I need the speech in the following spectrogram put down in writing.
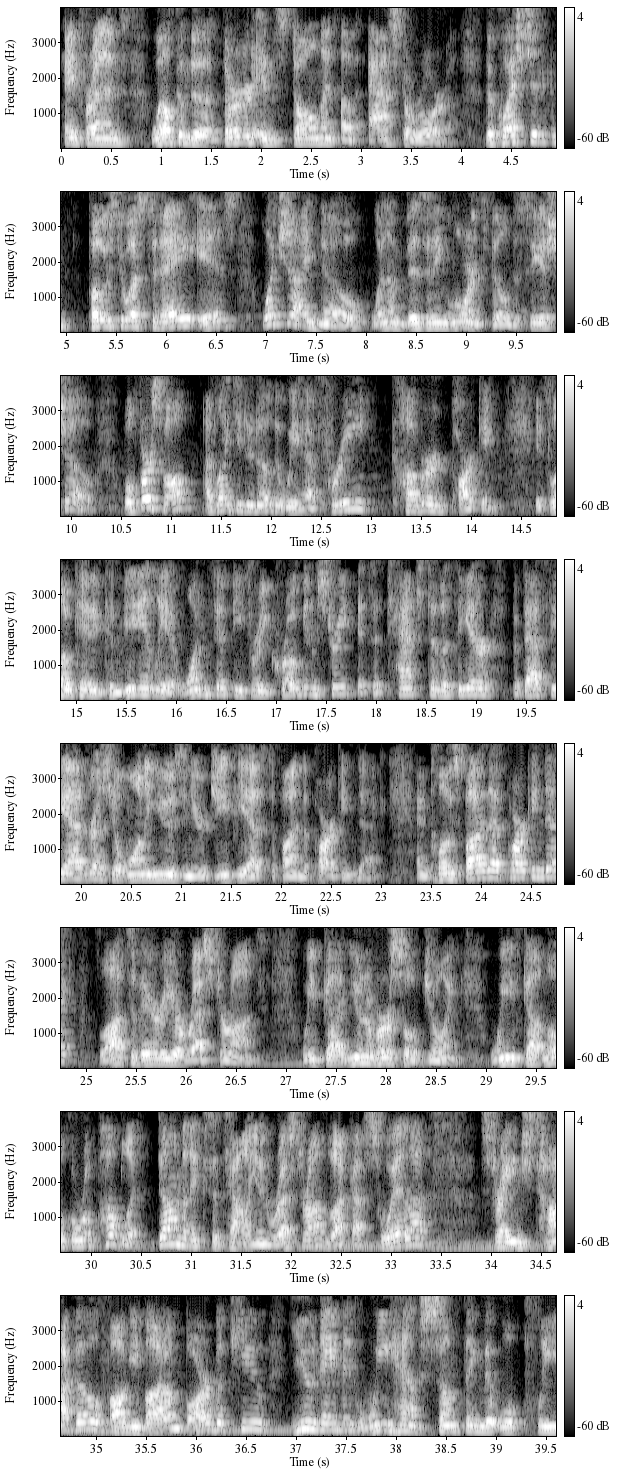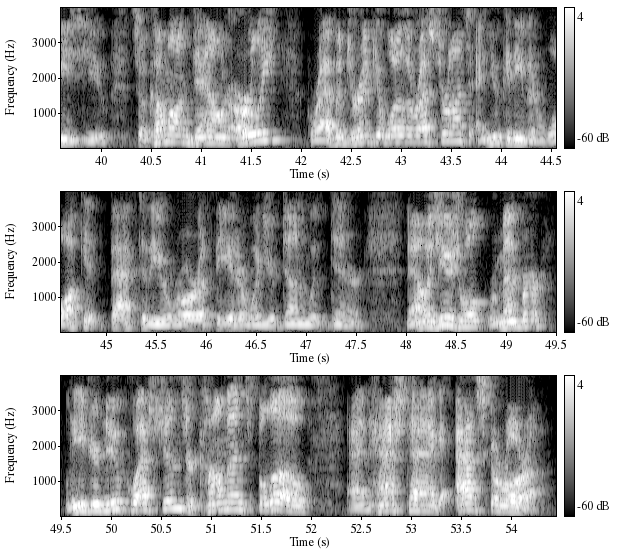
Hey, friends, welcome to the third installment of Ask Aurora. The question posed to us today is What should I know when I'm visiting Lawrenceville to see a show? Well, first of all, I'd like you to know that we have free covered parking. It's located conveniently at 153 Crogan Street. It's attached to the theater, but that's the address you'll want to use in your GPS to find the parking deck. And close by that parking deck, lots of area restaurants. We've got Universal Joint. We've got Local Republic, Dominic's Italian Restaurant, La Cazuela, Strange Taco, Foggy Bottom Barbecue, you name it, we have something that will please you. So come on down early, grab a drink at one of the restaurants, and you can even walk it back to the Aurora Theater when you're done with dinner. Now, as usual, remember, leave your new questions or comments below and hashtag Ask Aurora.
